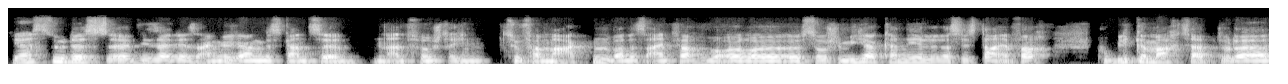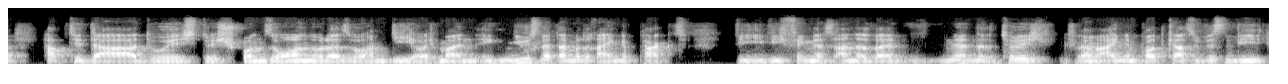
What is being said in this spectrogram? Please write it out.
Wie hast du das, äh, wie seid ihr es angegangen, das Ganze in Anführungsstrichen zu vermarkten? War das einfach über eure äh, Social Media Kanäle, dass ihr es da einfach publik gemacht habt? Oder habt ihr da durch, durch Sponsoren oder so, haben die euch mal in irgendein Newsletter mit reingepackt? Wie, wie fing das an? Also, weil, ne, natürlich beim eigenen Podcast, wir wissen, wie,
